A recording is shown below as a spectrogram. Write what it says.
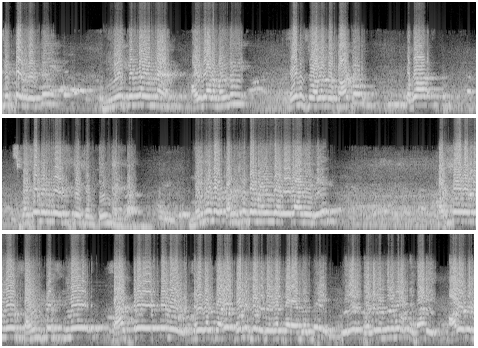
సిట్ అని చెప్పి మీ కింద ఉన్న ఐదారు మంది పోలీసు వాళ్ళతో పాటు ఒక స్పెషల్ ఇన్వెస్టిగేషన్ టీం వేస్తారు నెయ్యిలో కలుషితమైందా లేదా అనేది పరిశోధకులు సైంటిస్టులు శాస్త్రవేత్తలు చేయగలుగుతారో పోలీసులు చేయగలుగుతారని చెప్పి ఈరోజు ప్రజలందరూ ఒకసారి ఆలోచన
